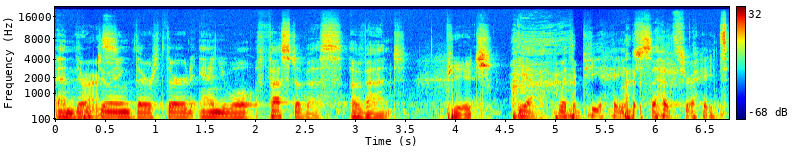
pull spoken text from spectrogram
and they're Nice. doing their third annual Festivus event. PH. Yeah, with a PH. That's right.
